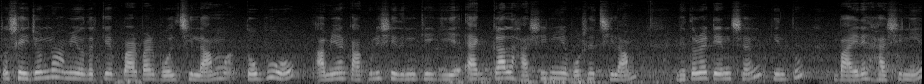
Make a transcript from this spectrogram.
তো সেই জন্য আমি ওদেরকে বারবার বলছিলাম, তবুও আমি আর কাকুলি সেদিনকে গিয়ে এক গাল হাসি নিয়ে বসেছিলাম। ভেতরে টেনশন কিন্তু বাইরে হাসি নিয়ে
